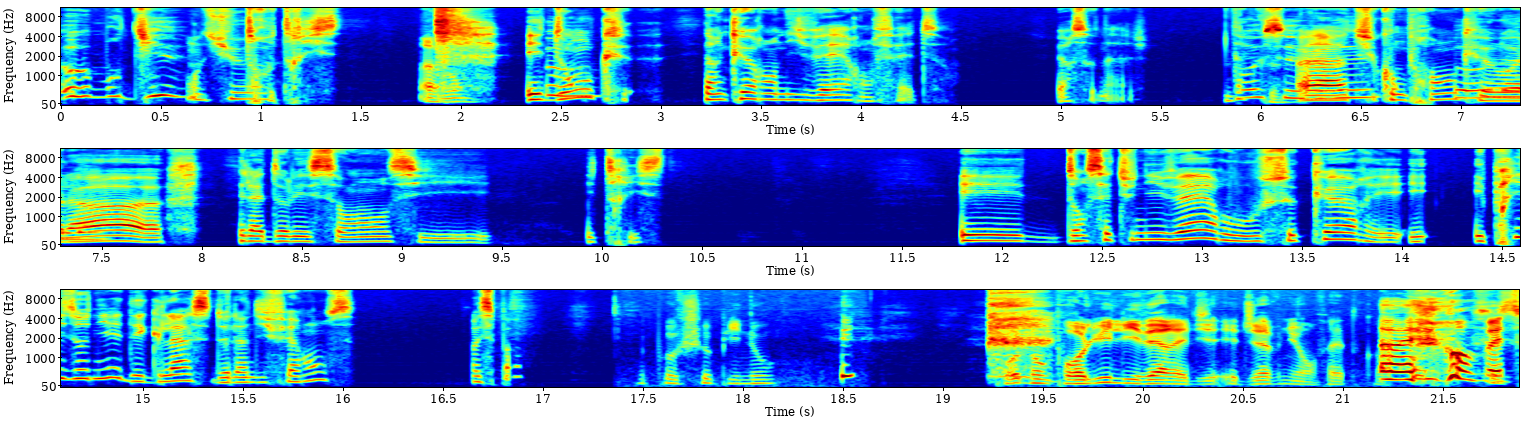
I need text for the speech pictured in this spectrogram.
Oh mon dieu. Mon Dieu. Trop triste. Ah bon? Et Oh. donc, c'est un cœur en hiver, en fait, ce personnage. Oh, Voilà, tu comprends que là voilà, là. euh, c'est l'adolescence, il il est triste. Et dans cet univers où ce cœur est, est- est prisonnier des glaces de l'indifférence, n'est-ce pas? Le pauvre donc pour lui, l'hiver est, est déjà venu en fait. quoi. Ouais, en fait,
